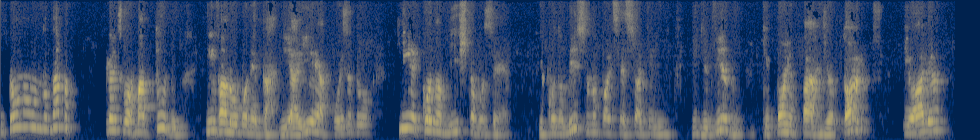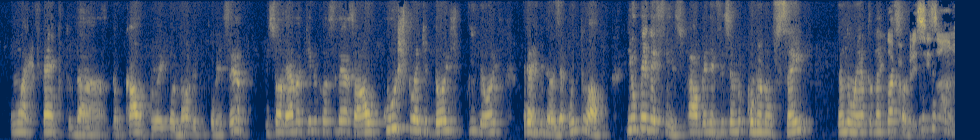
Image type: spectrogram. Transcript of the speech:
Então, não, não dá para transformar tudo em valor monetário. E aí é a coisa do que economista você é. Economista não pode ser só aquele indivíduo que põe um par de otórios e olha um aspecto da, do cálculo econômico, por exemplo, e só leva aquilo em consideração. Ah, o custo é de 2 bilhões, 3 bilhões, é muito alto. E o benefício? Ah, o benefício, eu não, como eu não sei, eu não entro na equação. Precisando,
